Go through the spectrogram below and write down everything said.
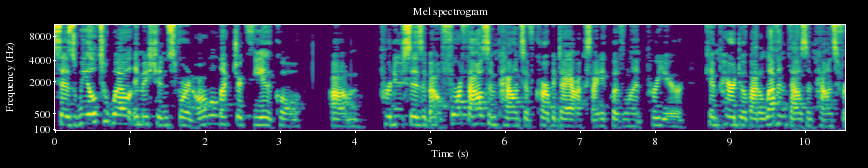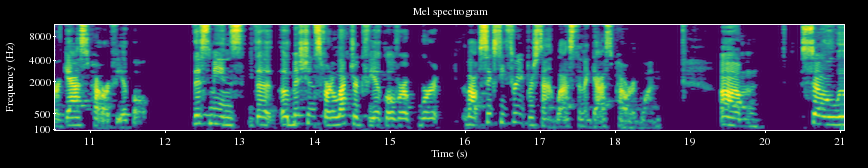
says wheel to well emissions for an all electric vehicle um, produces about 4,000 pounds of carbon dioxide equivalent per year, compared to about 11,000 pounds for a gas powered vehicle. This means the emissions for an electric vehicle were, were about 63% less than a gas powered one. Um, so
